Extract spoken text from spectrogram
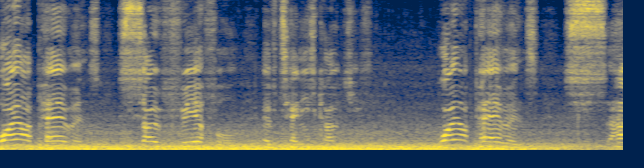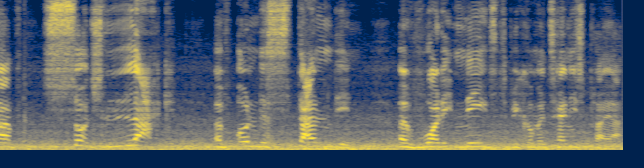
Why are parents so fearful of tennis coaches? Why are parents have such lack of understanding of what it needs to become a tennis player,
